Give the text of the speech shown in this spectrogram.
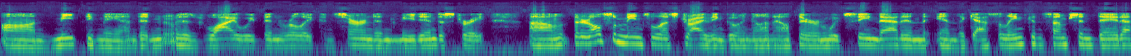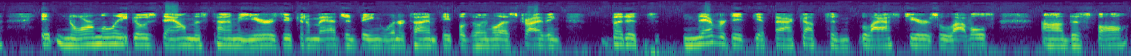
on meat demand and is why we've been really concerned in the meat industry. Um, but it also means less driving going on out there, and we've seen that in in the gasoline consumption data. It normally goes down this time of year, as you can imagine, being wintertime, people doing less driving but it never did get back up to last year's levels uh, this fall,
